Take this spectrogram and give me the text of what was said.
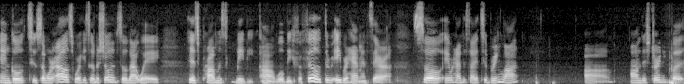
and go to somewhere else where he's going to show him so that way his promise maybe uh, will be fulfilled through Abraham and Sarah. So Abraham decided to bring Lot uh, on this journey, but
